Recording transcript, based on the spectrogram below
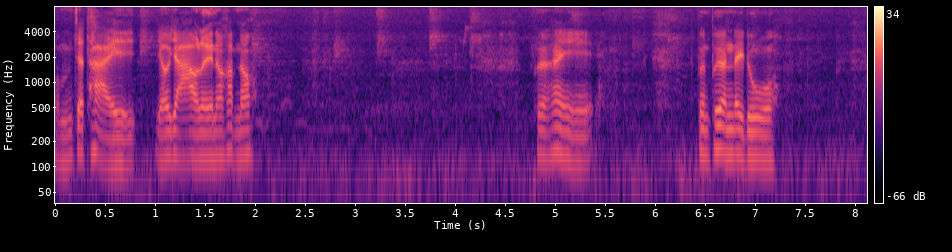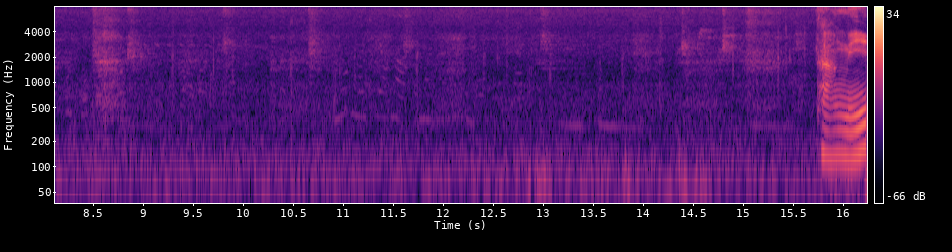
ผมจะถ่ายยาวๆเลยนะครับเนาะเพื่อให้เพื่อนๆได้ดู ทางนี้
